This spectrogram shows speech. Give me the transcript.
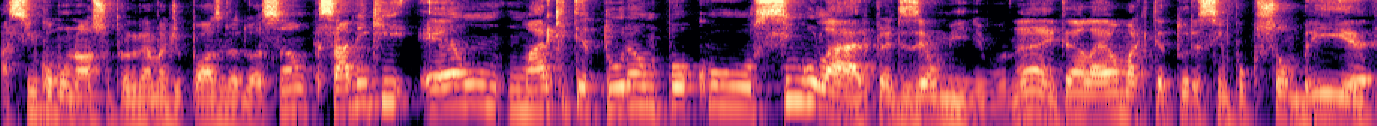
assim como o nosso programa de pós-graduação, sabem que é um, uma arquitetura um pouco singular, para dizer o mínimo, né? Então ela é uma arquitetura assim um pouco sombria,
